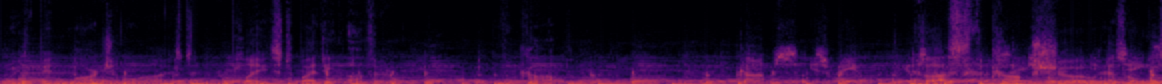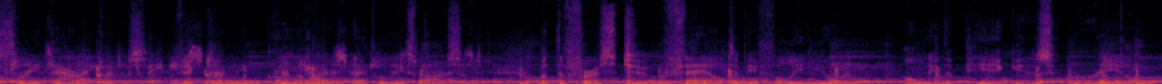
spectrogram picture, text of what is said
We've been marginalized and replaced by the other, the cop. Cops is real. Thus, the cop show has only three characters victim, criminal, and police person. But the first two fail to be fully human. Only the pig is real.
